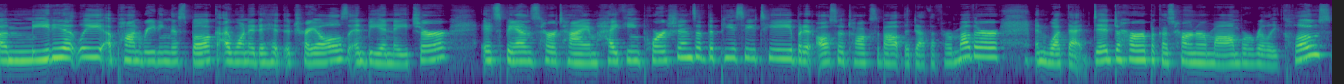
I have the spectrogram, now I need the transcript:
immediately upon reading this book, I wanted to hit the trails and be in nature. It spans her time hiking portions of the PCT, but it also talks about the death of her mother and what that did to her because her and her mom were really close.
